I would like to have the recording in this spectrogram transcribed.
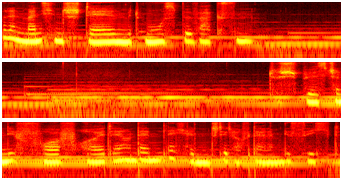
und an manchen Stellen mit Moos bewachsen. Du spürst schon die Vorfreude und ein Lächeln steht auf deinem Gesicht.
